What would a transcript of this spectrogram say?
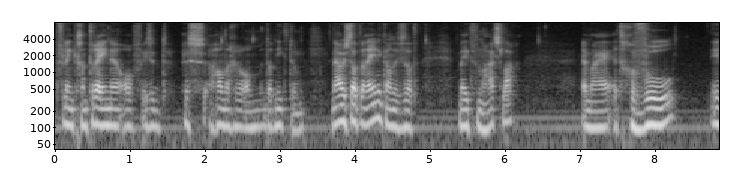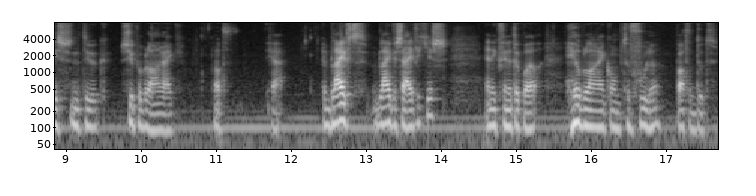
flink gaan trainen of is het is handiger om dat niet te doen? Nou is dat aan de ene kant is dat meten van de hartslag. En maar het gevoel is natuurlijk super belangrijk. Want ja, het blijft, blijven cijfertjes. En ik vind het ook wel heel belangrijk om te voelen wat het doet.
